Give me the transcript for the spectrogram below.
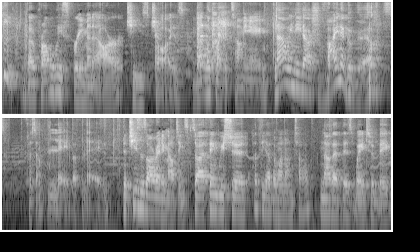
They'll probably scream at our cheese choice. That looks like a tummy ache. Now we need our Schweinegewürz for some flavor flav. The cheese is already melting, so I think we should put the other one on top. Now that this way too big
